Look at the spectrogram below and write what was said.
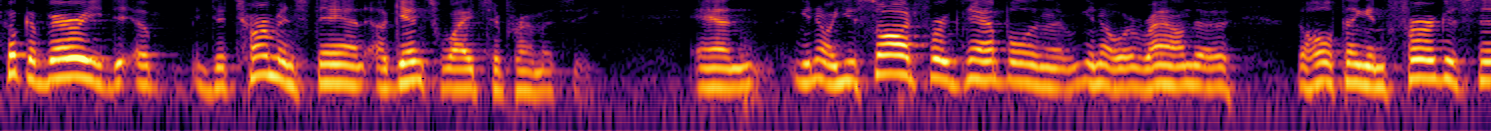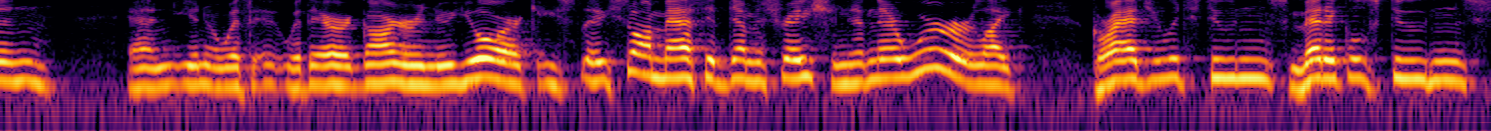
took a very de- a determined stand against white supremacy. And, you know, you saw it, for example, in the, you know, around the, the whole thing in Ferguson and, you know, with, with Eric Garner in New York. You, you saw massive demonstrations, and there were, like, graduate students, medical students,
